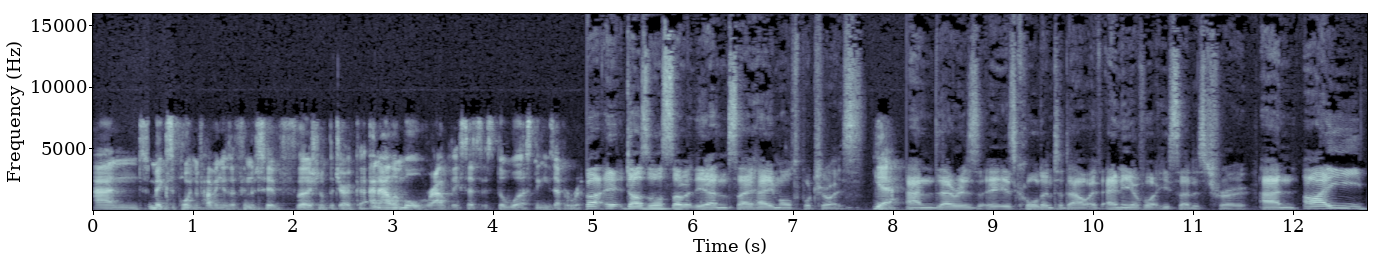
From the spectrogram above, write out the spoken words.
and makes a point of having a definitive version of the Joker. And Alan Moore roundly says it's the worst thing he's ever written. But it does also at the end say, "Hey, multiple choice." Yeah. And there is it is called into doubt if any of what he said is true. And I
